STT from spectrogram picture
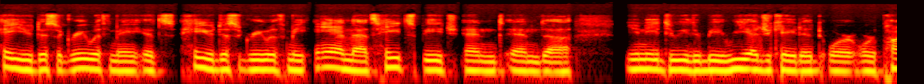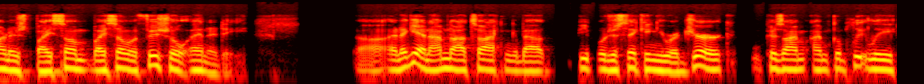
hey, you disagree with me. It's hey, you disagree with me, and that's hate speech, and and uh, you need to either be re-educated or or punished by some by some official entity. Uh, and again, I'm not talking about people just thinking you're a jerk because I'm I'm completely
